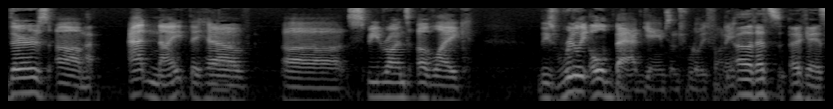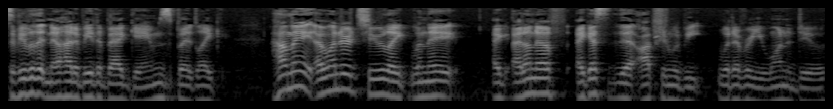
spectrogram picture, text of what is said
There's um at night they have uh speed runs of like these really old bad games. It's really funny. Oh, that's okay. So people that know how to beat the bad games, but like, how many? I wonder too. Like when they, I, I don't know if I guess the option would be whatever you want to do,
